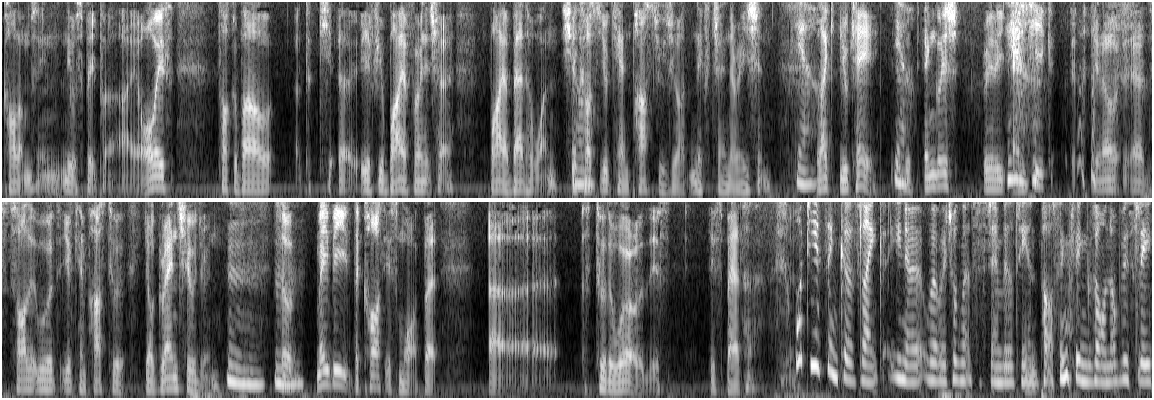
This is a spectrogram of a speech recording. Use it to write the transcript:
columns in newspaper. I always talk about uh, to uh, if you buy a furniture, buy a better one Sure. because you can pass to your next generation. Yeah. Like UK, Yeah. the English really Yeah. antique, you know, uh, solid wood you can pass to your grandchildren. Mm-hmm. So maybe the cost is more, but uh, to the world is is better. What do you think of like you know where we're talking about sustainability and passing things on? Obviously,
